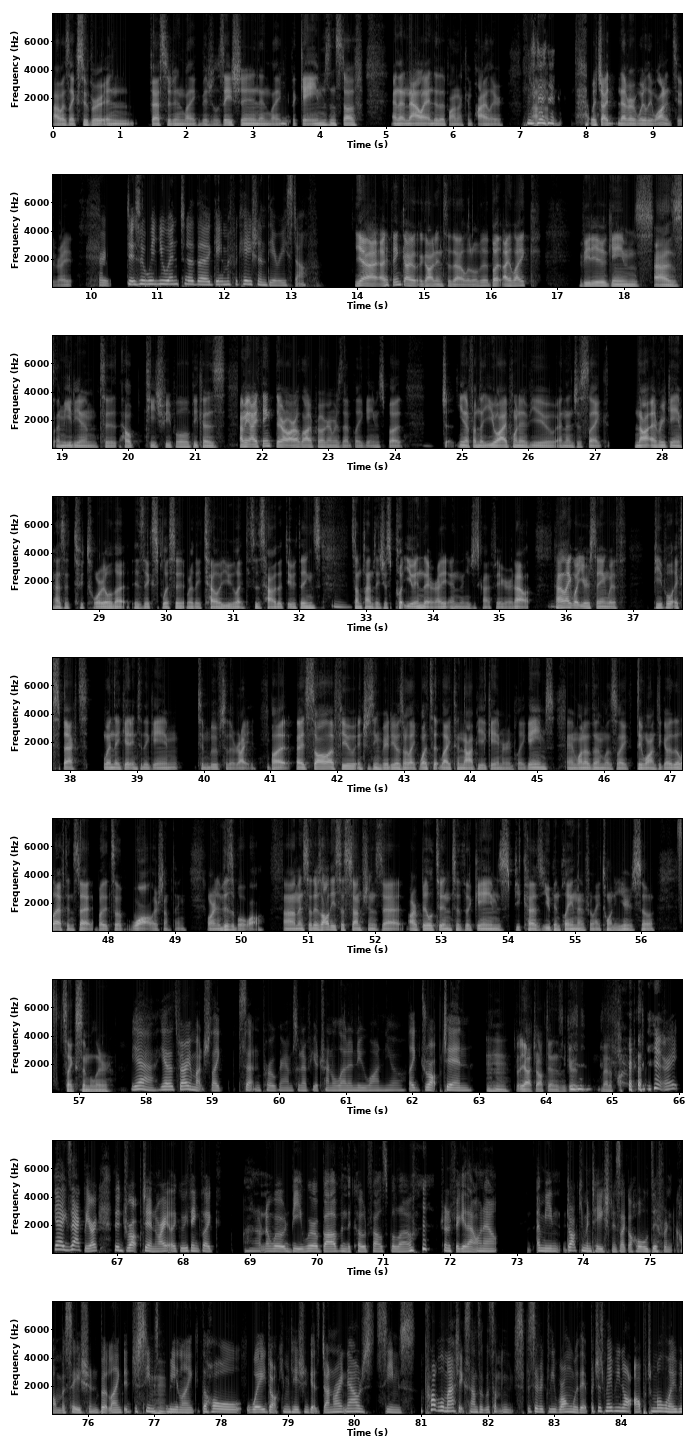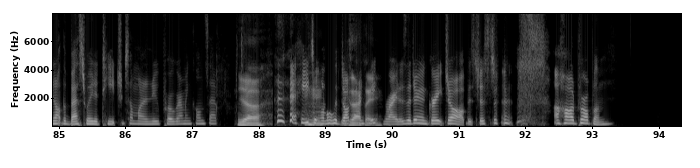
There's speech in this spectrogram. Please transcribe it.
i was like super invested in like visualization and like Mm. the games and stuff and then now I ended up on a compiler. Um, which I never really wanted to, right? Right. So were you into the gamification theory stuff? Yeah, I think I got into that a little bit, but I like video games as a medium to help teach people because I mean, I think there are a lot of programmers that play games, but you know, from the UI point of view and then just like not every game has a tutorial that is explicit where they tell you like this is how to do things. Mm. Sometimes they just put you in there, right? And then you just got to figure it out. Mm. Kind of like what you're saying with people expect when they get into the game to move to the right. But I saw a few interesting videos are like, what's it like to not be a gamer and play games? And one of them was like, they wanted to go to the left instead, but it's a wall or something, or an invisible wall. Um, and so there's all these assumptions that are built into the games because you've been playing them for like 20 years. So it's like similar. Yeah. Yeah. That's very much like certain programs whenever you're trying to learn a new one, you're like dropped in Mm-hmm. Yeah, dropped in is a good metaphor. right? Yeah, exactly. Right. The dropped in, right? Like we think like I don't know what it would be. We're above and the code files below. Trying to figure that one out. I mean, documentation is like a whole different conversation, but like it just seems mm-hmm. to me like the whole way documentation gets done right now just seems problematic. Sounds like there's something specifically wrong with it, but just maybe not optimal, maybe not the best way to teach someone a new programming concept. Yeah. Hating mm-hmm. on all the documentation exactly. writers. They're doing a great job. It's just a hard problem.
